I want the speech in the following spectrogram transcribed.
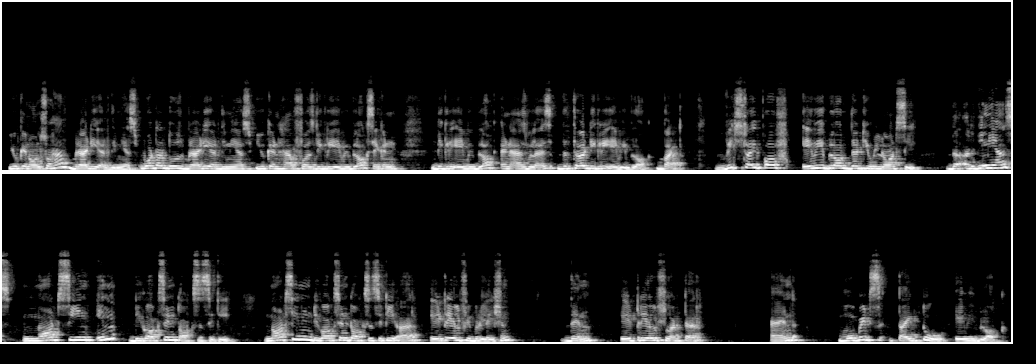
you can also have bradyarrhythmias. What are those bradyarrhythmias? You can have first degree AV block, second degree AV block and as well as the third degree AV block. But which type of AV block that you will not see? The arrhythmias not seen in digoxin toxicity. Not seen in digoxin toxicity are atrial fibrillation, then atrial flutter and Mobitz type 2 AV block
